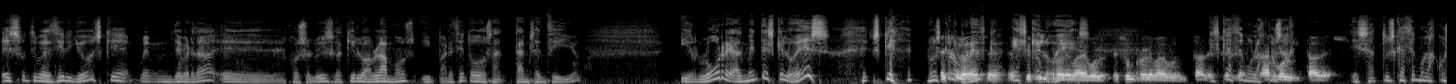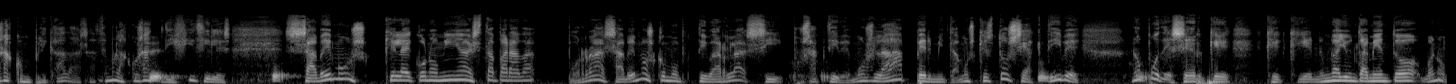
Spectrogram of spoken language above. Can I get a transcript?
eso te iba a decir yo, es que em, de verdad, eh, José Luis, aquí lo hablamos y parece todo tan sencillo. Y luego realmente es que lo es. Es que no es, que, lo parezca, es, que, lo es. es un problema de voluntades. Es que hacemos las cosas. Exacto, es que hacemos las cosas complicadas, hacemos las cosas difíciles. Sabemos que la economía está parada porra, ¿sabemos cómo activarla? Sí, pues activémosla, permitamos que esto se active. No puede ser que, que, en un ayuntamiento, bueno,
